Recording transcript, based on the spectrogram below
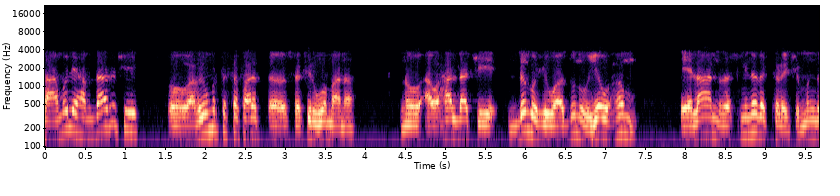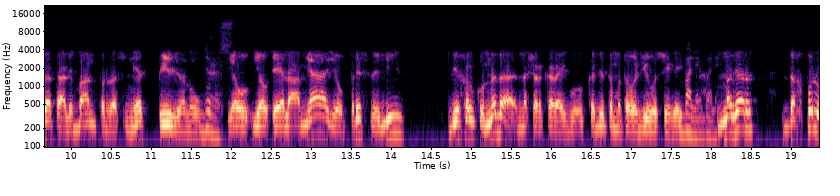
تعامل همدا چې هغه عمر ته سفارت سفیر ومانه نو او حال دا چې دغه هوادونو یو هم اعلان رسمي نه کړی چې موږ طالبان پر رسمیت پیژنو یو یو اعلامیه یو پریس ریلیز دې خلکو نه دا نشر کړی که دې ته متوجي اوسېږي مګر د خپل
